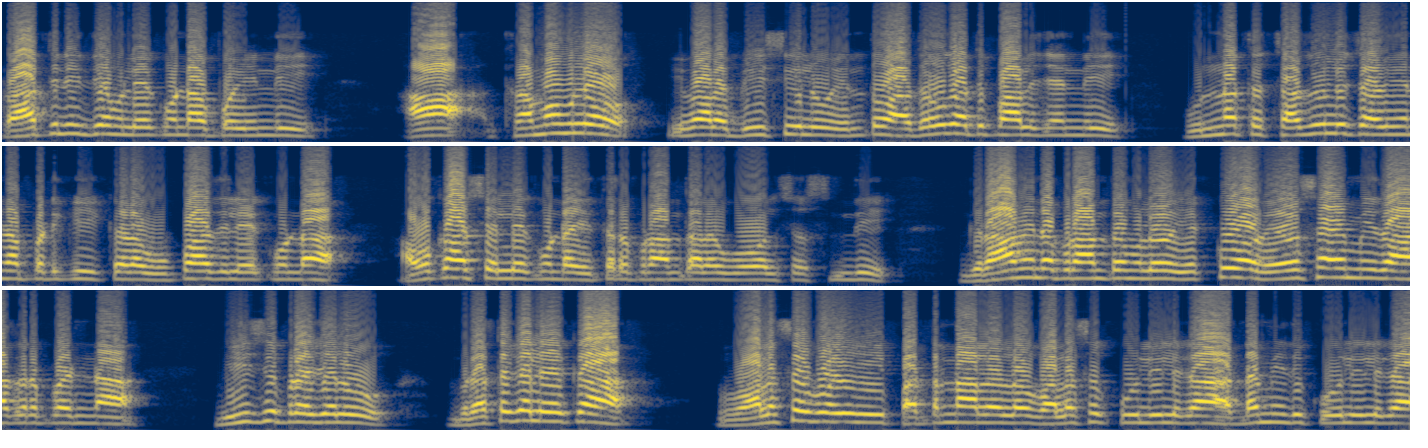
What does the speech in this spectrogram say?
ప్రాతినిధ్యం లేకుండా పోయింది. ఆ క్రమంలో ఇవాళ బీసీలు ఎంతో అధోగతి పాలు చెంది ఉన్నత చదువులు చదివినప్పటికీ ఇక్కడ ఉపాధి లేకుండా అవకాశాలు లేకుండా ఇతర ప్రాంతాలకు పోవాల్సి వస్తుంది. గ్రామీణ ప్రాంతంలో ఎక్కువ వ్యవసాయం మీద ఆధారపడిన బీసీ ప్రజలు బ్రతకలేక వలసపోయి పట్టణాలలో వలస కూలీలుగా అడ్డ మీద కూలీలుగా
